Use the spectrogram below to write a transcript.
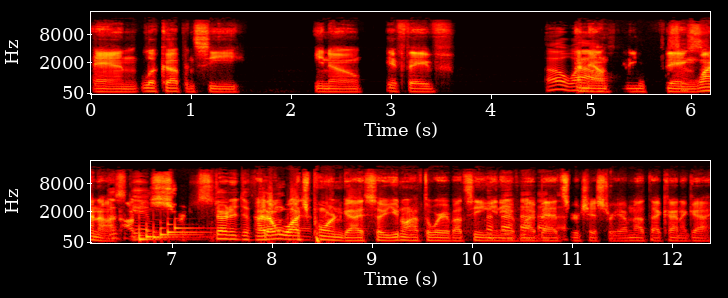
and look up and see, you know, if they've Oh wow! announced anything. s- Why not? This I'll game started. I don't watch porn, guys, so you don't have to worry about seeing any of my bad search history. I'm not that kind of guy.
